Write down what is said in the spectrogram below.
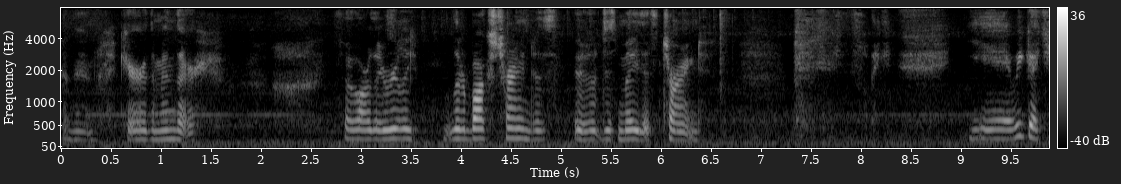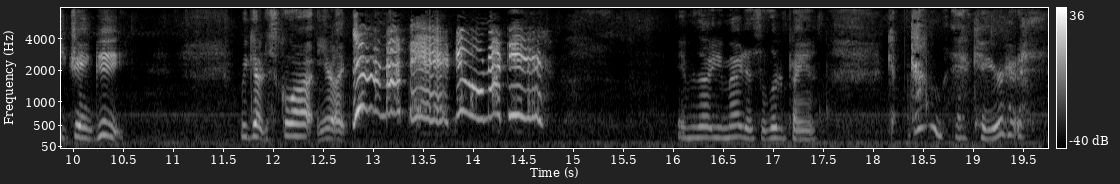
and then carry them in there. So are they really litter box trained? Is, is it just me that's trained? like, yeah, we got you trained good. We go to squat and you're like, no, not there, no, not there. Even though you made us a litter pan. Come back here.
